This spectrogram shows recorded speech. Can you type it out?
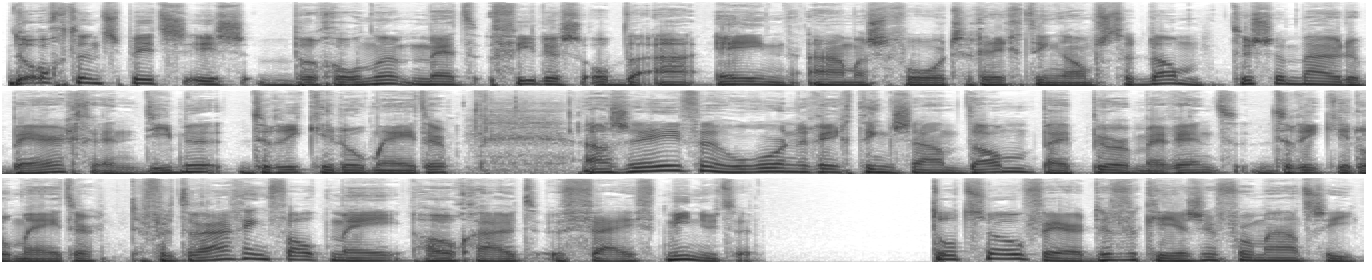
De ochtendspits is begonnen met files op de A1 Amersfoort richting Amsterdam. Tussen Muidenberg en Diemen 3 kilometer. A7 Hoorn richting Zaandam bij Purmerend 3 kilometer. De vertraging valt mee hooguit 5 minuten. Tot zover de verkeersinformatie.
